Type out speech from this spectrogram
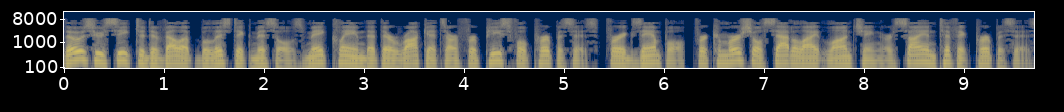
Those who seek to develop ballistic missiles may claim that their rockets are for peaceful purposes, for example, for commercial satellite launching or scientific purposes.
